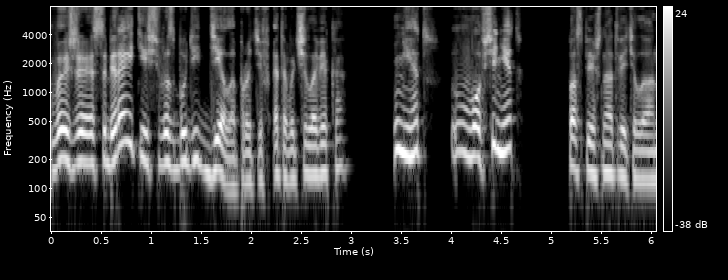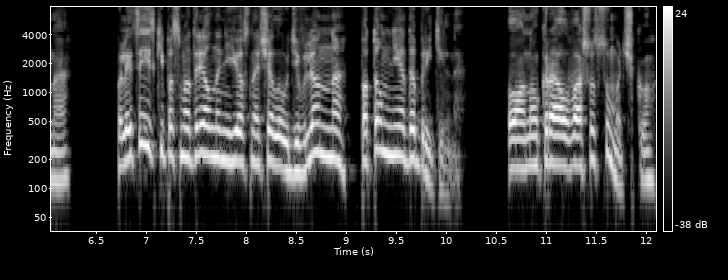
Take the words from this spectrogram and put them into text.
«Вы же собираетесь возбудить дело против этого человека?» «Нет, вовсе нет», — поспешно ответила она. Полицейский посмотрел на нее сначала удивленно, потом неодобрительно. «Он украл вашу сумочку.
